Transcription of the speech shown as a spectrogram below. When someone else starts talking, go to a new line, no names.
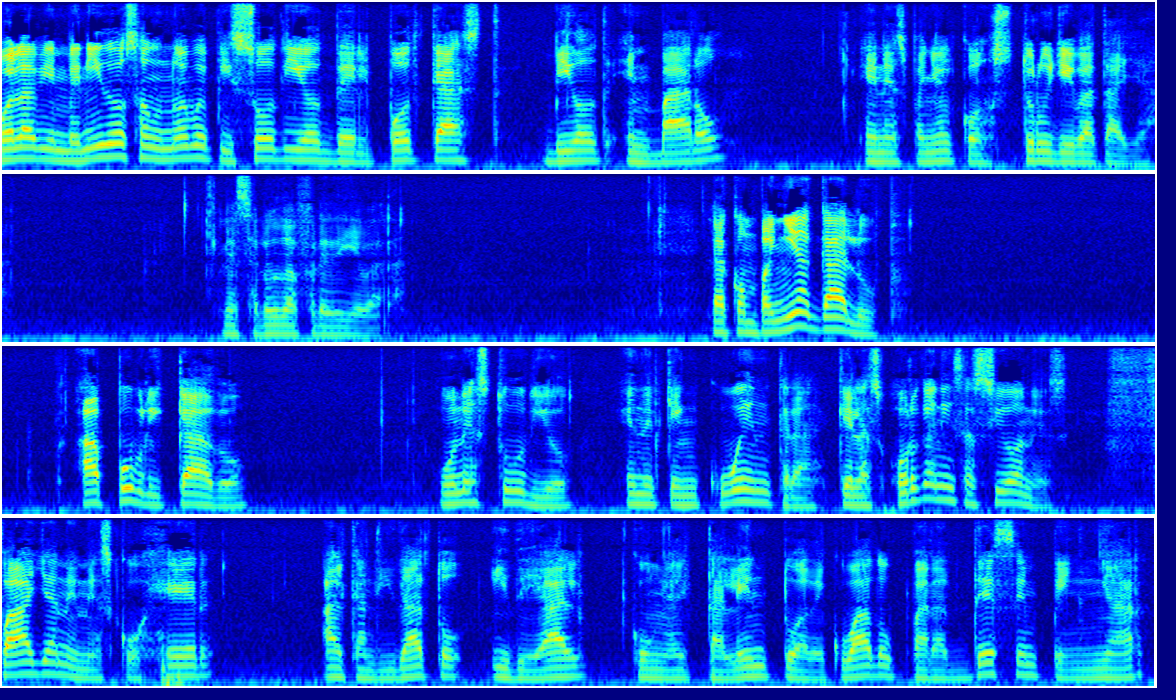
Hola, bienvenidos a un nuevo episodio del podcast Build and Battle, en español Construye y Batalla. Les saluda Freddy Guevara. La compañía Gallup ha publicado un estudio en el que encuentra que las organizaciones fallan en escoger al candidato ideal con el talento adecuado para desempeñar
